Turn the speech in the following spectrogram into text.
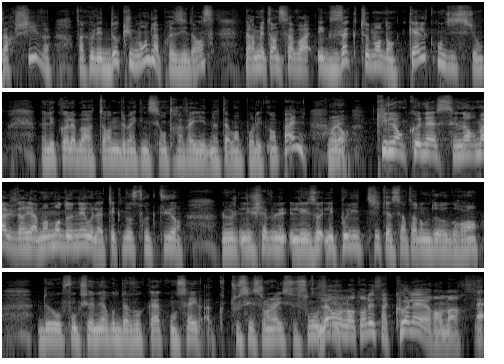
archives, enfin que les documents de la présidence permettant de savoir exactement dans quelles conditions les collaborateurs de McKinsey ont travaillé, notamment pour les campagnes. Oui. Alors, qu'ils en connaissent, c'est normal. Je veux dire, il y a un moment donné où la technostructure, le- les chefs, les, les politiques, un certain nombre de grands, de hauts fonctionnaires ou d'avocats, conseils, tous ces gens-là, ils se sont Là, vus. on entendait sa colère en mars. Bah,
